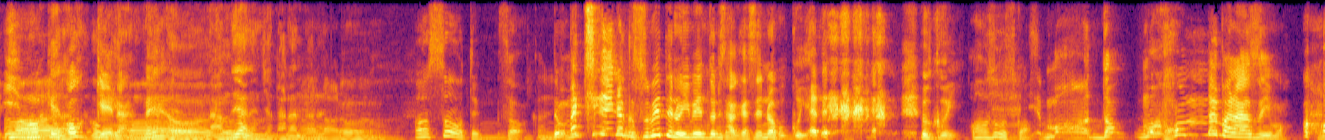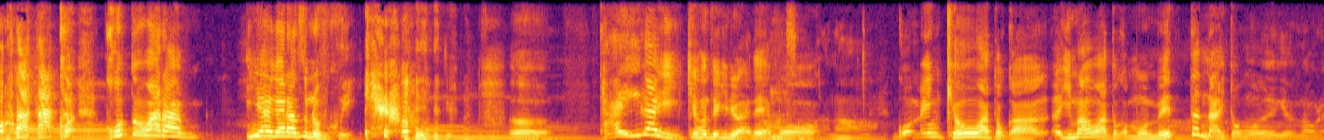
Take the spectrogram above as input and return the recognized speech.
ケーなんですオッケーなんね。うん。なんでやねんじゃならんならん。あそうって。そう。でも間違いなく全てのイベントに参加してるのは福井やで 福井。あそうですか。もうどもうほんまバランスいいもん。こ断らん。嫌がらずの福井。うん。大概基本的にはねもそうかな。う「ごめん今日は」とか「今は」とかもうめったにないと思うねんけどな俺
